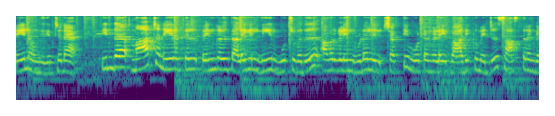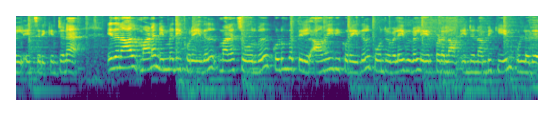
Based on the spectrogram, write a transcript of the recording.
மேலோங்குகின்றன. இந்த மாற்ற நேரத்தில் பெண்கள் தலையில் நீர் ஊற்றுவது அவர்களின் உடலில் சக்தி ஓட்டங்களை பாதிக்கும் என்று சாஸ்திரங்கள் எச்சரிக்கின்றன. இதனால் மன நிம்மதி குறைதல் மனச்சோர்வு குடும்பத்தில் அமைதி குறைதல் போன்ற விளைவுகள் ஏற்படலாம் என்ற நம்பிக்கையும் உள்ளது.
